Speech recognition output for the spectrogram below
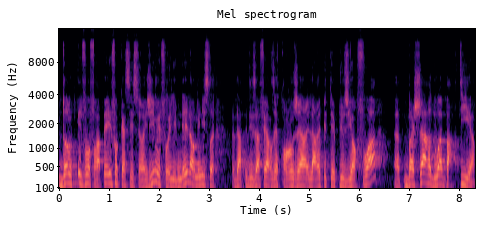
Donc il faut frapper, il faut casser ce régime, il faut éliminer. Leur ministre des Affaires étrangères, l'a répété plusieurs fois, euh, Bachar doit partir.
